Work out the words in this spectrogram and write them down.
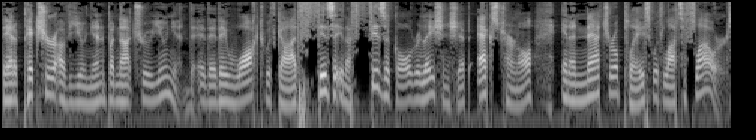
They had a picture of union, but not true union. They, they, walked with God phys- in a physical relationship, external, in a natural place with lots of flowers.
